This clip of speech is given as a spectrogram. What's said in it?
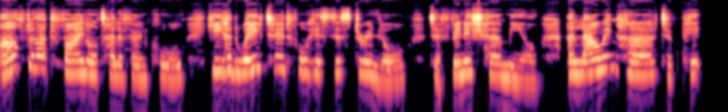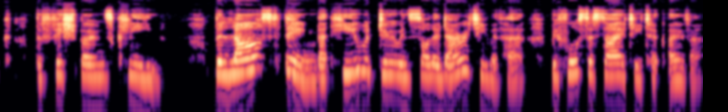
after that final telephone call, he had waited for his sister in law to finish her meal, allowing her to pick the fish bones clean. The last thing that he would do in solidarity with her before society took over.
